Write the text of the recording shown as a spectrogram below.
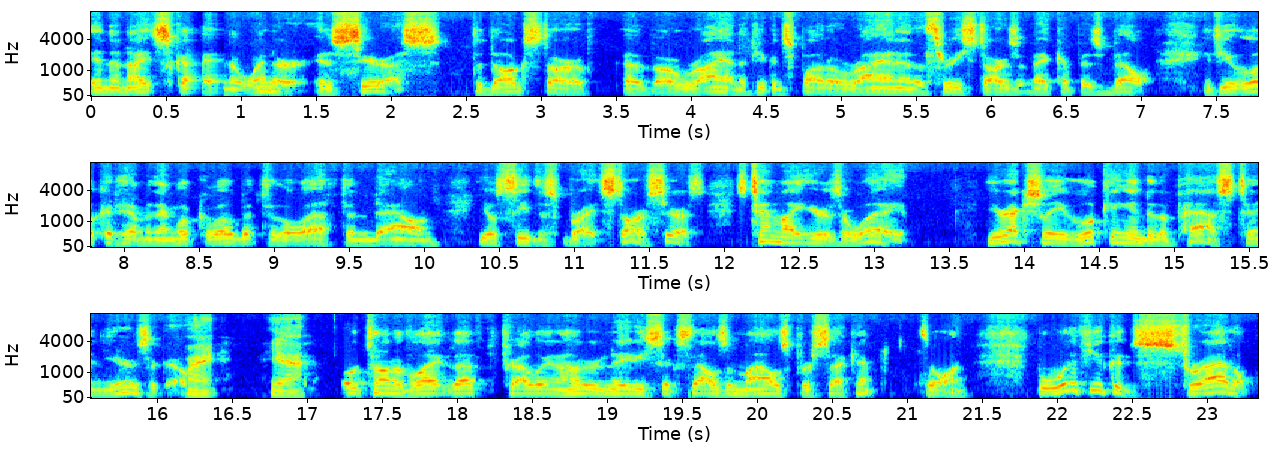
in the night sky in the winter, is Sirius, the dog star of, of Orion. If you can spot Orion and the three stars that make up his belt, if you look at him and then look a little bit to the left and down, you'll see this bright star, Sirius. It's 10 light years away. You're actually looking into the past 10 years ago. Right. Yeah. Photon of light left traveling 186,000 miles per second on. But what if you could straddle?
